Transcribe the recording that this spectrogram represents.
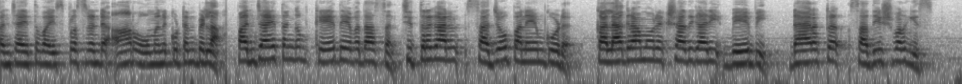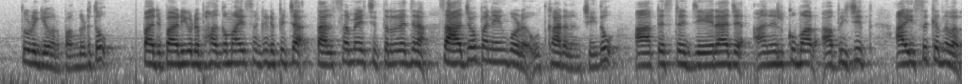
panchayat vice president R Omanakuttanpillai panchayat അംഗം കെ ദേവദാസൻ ചിത്രകാരൻ സജോ പനയംകോട് കലാഗ്രാമം രക്ഷാധികാരി ബേബി ഡയറക്ടർ സതീഷ് വർഗീസ് തുടങ്ങിയവർ പങ്കെടുത്തു. പരിപാടിയുടെ ഭാഗമായി സംഘടിപ്പിച്ച തത്സമയ ചിത്രരചന സാജോ പനയങ്കോട് ഉദ്ഘാടനം ചെയ്തു. ആർട്ടിസ്റ്റ് ജയരാജ് അനിൽകുമാർ അഭിജിത്ത് ഐസക് എന്നിവർ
